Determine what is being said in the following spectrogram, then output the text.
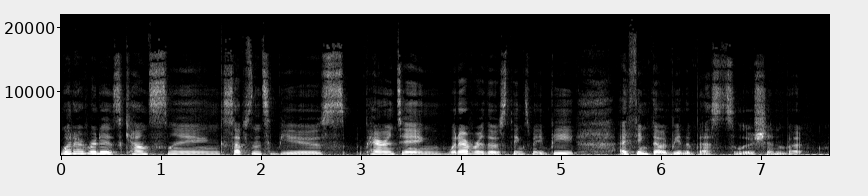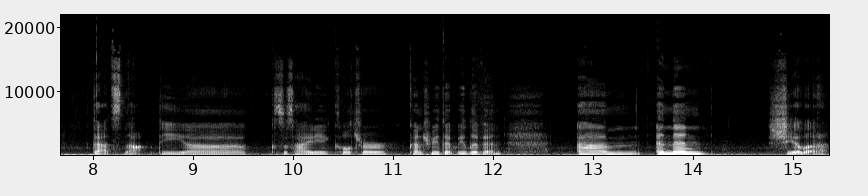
whatever it is counseling, substance abuse, parenting, whatever those things may be I think that would be the best solution, but that's not the uh, society, culture, country that we live in. Um, and then Sheila.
